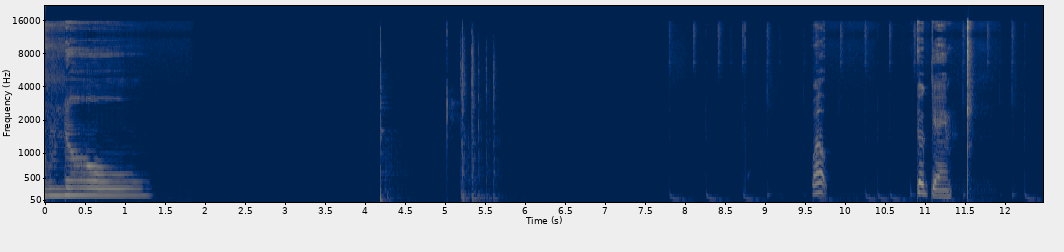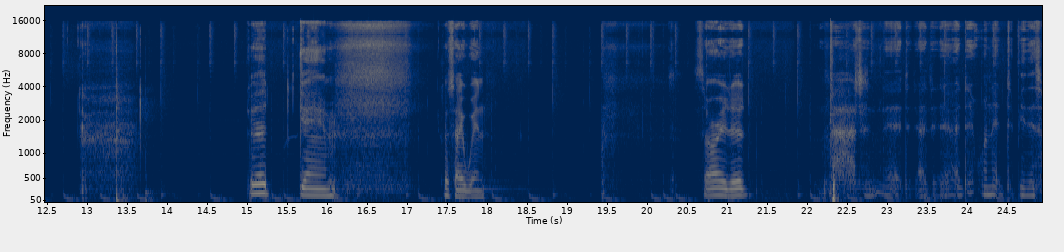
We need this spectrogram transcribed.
Oh no. Well, good game. Good game. Because I win. Sorry, dude. I didn't, I, didn't, I, didn't, I didn't want it to be this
